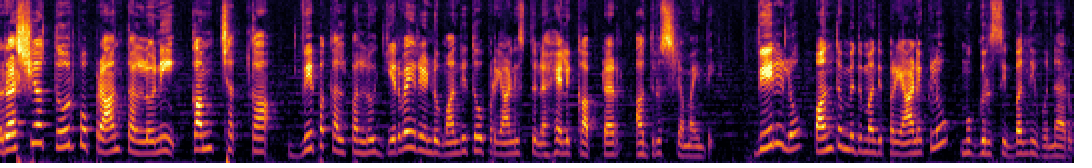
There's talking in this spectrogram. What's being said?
రష్యా తూర్పు ప్రాంతంలోని కంచత్కా ద్వీపకల్పంలో ఇరవై రెండు మందితో ప్రయాణిస్తున్న హెలికాప్టర్ అదృశ్యమైంది. వీరిలో పంతొమ్మిది మంది ప్రయాణికులు ముగ్గురు సిబ్బంది ఉన్నారు.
